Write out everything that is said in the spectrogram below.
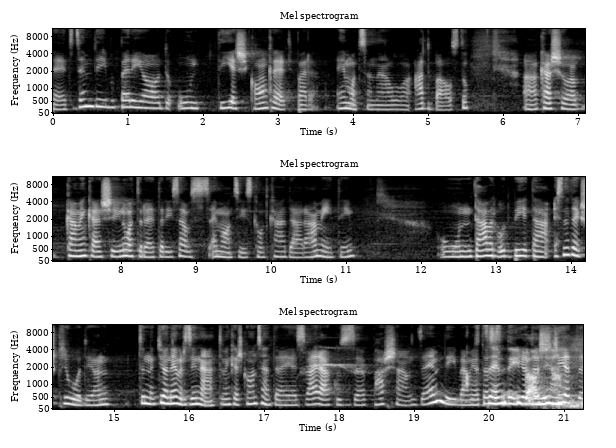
pēcdzemdību periodu un tieši konkrēti par emocionālo atbalstu. Uh, kā, šo, kā vienkārši noturēt arī savas emocijas kaut kādā rāmītī. Un tā varbūt bija tā, es neteikšu kļūda, jo nu, tu, ne, jau nevari zināt, tu vienkārši koncentrējies vairāk uz pašām dzemdībām, jo tas, dzemdībām, jo tas šķiet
